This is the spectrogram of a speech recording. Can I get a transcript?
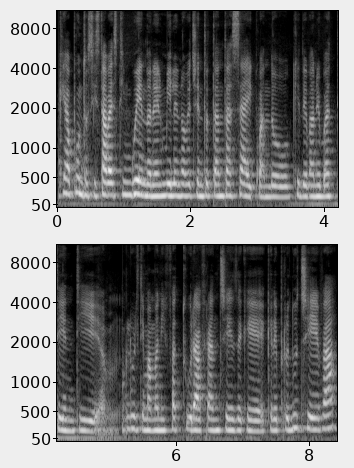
che appunto si stava estinguendo nel 1986 quando chiudevano i battenti ehm, l'ultima manifattura francese che, che, le produceva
